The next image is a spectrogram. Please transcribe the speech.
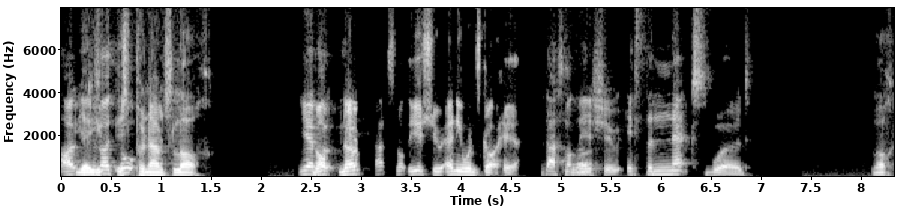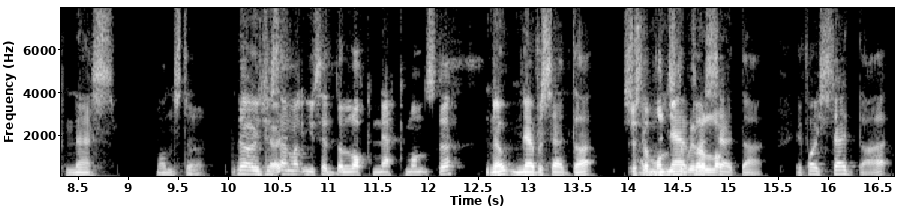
I, Yeah, 'cause you, I it's pronounced Loch. yeah, Not, but no, that's not the issue anyone's got here. that's not the issue. It's the next word. Loch Ness monster. No, it just Okay. sounded like you said the Loch Neck monster. No, never said that. It's just I a monster never with a lock. said that. If I said that,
